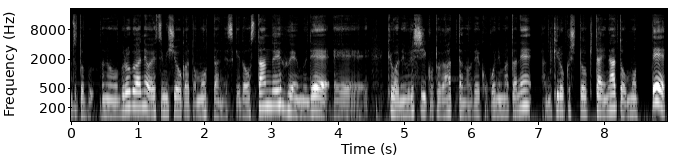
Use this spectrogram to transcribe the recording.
ちょっとあのブログはねお休みしようかと思ったんですけどスタンド FM で、えー、今日はね嬉しいことがあったのでここにまたねあの記録しておきたいなと思って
